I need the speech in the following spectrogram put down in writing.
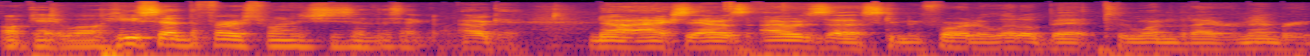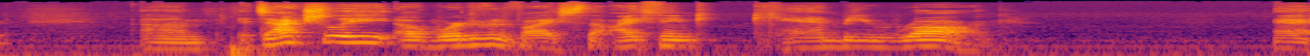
Okay, well, he said the first one, and she said the second one. Okay. No, actually, I was I was uh, skipping forward a little bit to the one that I remembered. Um, it's actually a word of advice that I think can be wrong uh,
